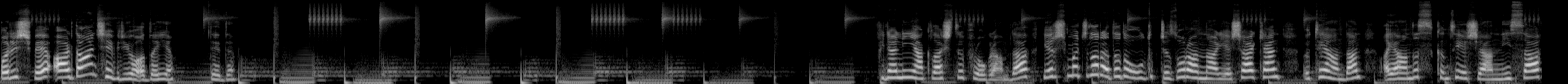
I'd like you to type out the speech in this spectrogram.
Barış ve Ardahan çeviriyor adayı, dedi. Finalin yaklaştığı programda yarışmacılar adada oldukça zor anlar yaşarken öte yandan ayağında sıkıntı yaşayan Nisa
